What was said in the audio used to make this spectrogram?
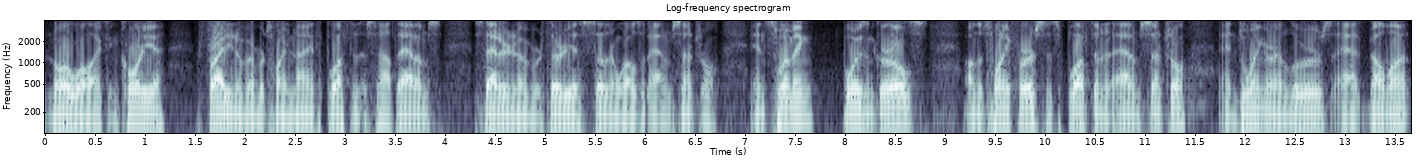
Norwell at Concordia. Friday, November 29th, Bluffton at South Adams. Saturday, November 30th, Southern Wells at Adams Central. In swimming, boys and girls, on the 21st, it's Bluffton at Adams Central and Dwenger and Luers at Belmont.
